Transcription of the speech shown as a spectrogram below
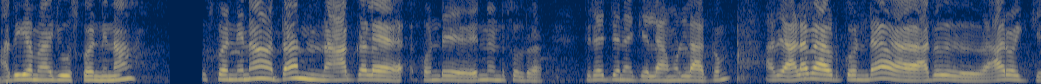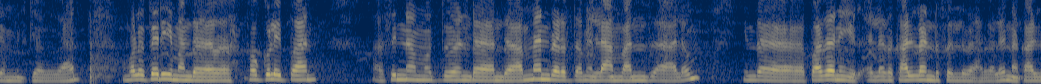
அதிகமாக யூஸ் பண்ணினா யூஸ் பண்ணினா தான் ஆக்களை கொண்டு என்னென்னு சொல்கிற பிரச்சனைக்கு எல்லாம் உள்ளாக்கும். அது அளவாக உட்கொண்டா அது ஆரோக்கியம் மிக்கது தான் உங்களுக்கு தெரியும் அந்த பொக்குளிப்பான் சின்னமுத்து என்ற அந்த அம்மன் விரத்தம் எல்லாம் வந்தாலும் இந்த பதநீர் அல்லது கல்லன்று சொல்லுவார்கள் என்ன கல்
